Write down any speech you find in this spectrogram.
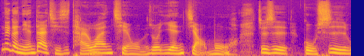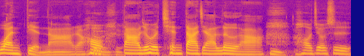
那个年代其实台湾前我们说烟角木，就是股市万点呐，然后大家就会签大家乐啊，然后就是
